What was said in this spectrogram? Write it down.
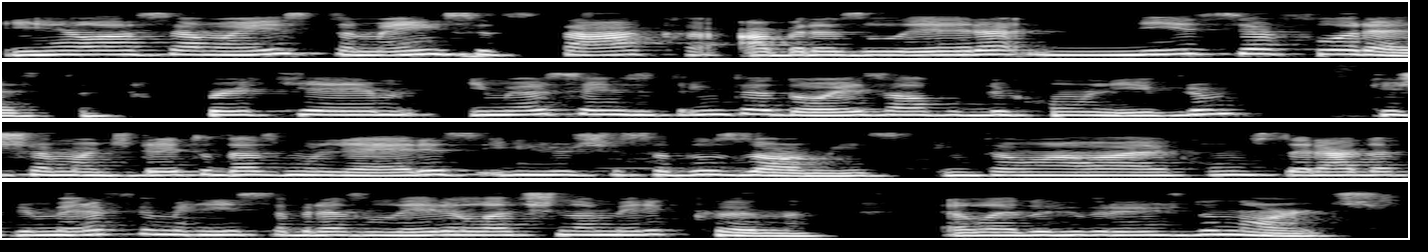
Em relação a isso, também se destaca a brasileira Nícia Floresta, porque em 1832 ela publicou um livro que chama Direito das Mulheres e Injustiça dos Homens. Então, ela é considerada a primeira feminista brasileira e latino-americana. Ela é do Rio Grande do Norte.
